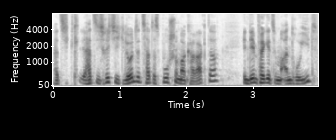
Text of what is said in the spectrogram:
hat sich, hat sich richtig gelohnt. Jetzt hat das Buch schon mal Charakter. In dem Fall geht es um Android,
